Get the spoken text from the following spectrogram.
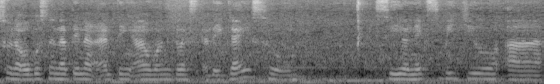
So, naubos na natin ang ating uh, one glass a day, guys. So, see you next video. Ah,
